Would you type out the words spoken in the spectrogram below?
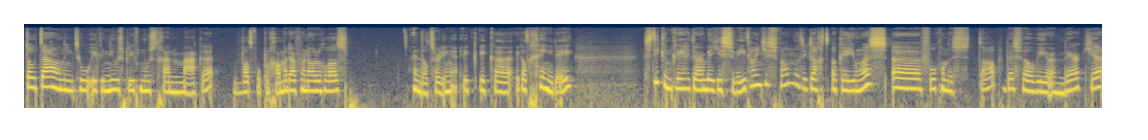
totaal niet hoe ik een nieuwsbrief moest gaan maken, wat voor programma daarvoor nodig was en dat soort dingen. Ik, ik, uh, ik had geen idee. Stiekem kreeg ik daar een beetje zweethandjes van. Dat ik dacht: oké, jongens, uh, volgende stap. Best wel weer een werkje.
